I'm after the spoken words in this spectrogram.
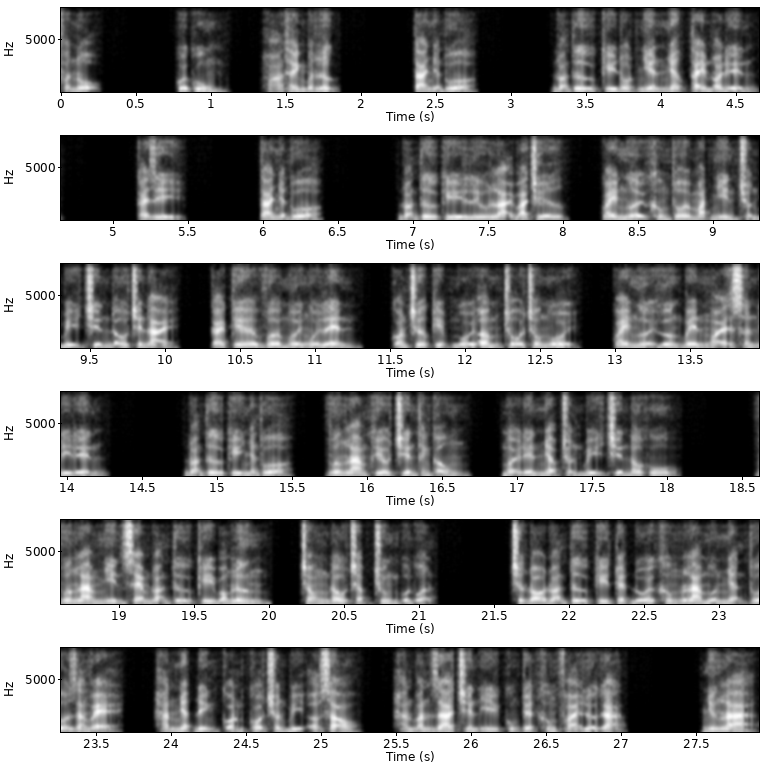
phẫn nộ. Cuối cùng, hóa thành bất lực. Ta nhận thua. Đoạn tử kỳ đột nhiên nhấc tay nói đến. Cái gì? Ta nhận thua. Đoạn tử kỳ lưu lại ba chữ quay người không thôi mắt nhìn chuẩn bị chiến đấu trên này cái kia vừa mới ngồi lên, còn chưa kịp ngồi ấm chỗ chỗ ngồi, quay người hướng bên ngoài sân đi đến. Đoạn tử kỳ nhận thua, vương lam khiêu chiến thành công, mời đến nhập chuẩn bị chiến đấu khu. Vương lam nhìn xem đoạn tử kỳ bóng lưng, trong đầu chập trùng cuộn cuộn. Trước đó đoạn tử kỳ tuyệt đối không là muốn nhận thua dáng vẻ, hắn nhất định còn có chuẩn bị ở sau, hắn bắn ra chiến ý cũng tuyệt không phải lừa gạt. Nhưng là,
